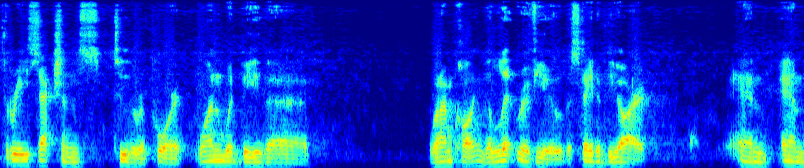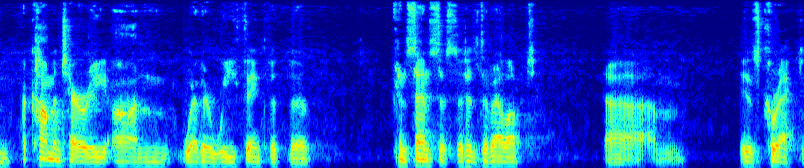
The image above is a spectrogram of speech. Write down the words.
three sections to the report. One would be the, what I'm calling the lit review, the state of the art, and, and a commentary on whether we think that the consensus that has developed um, is correct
